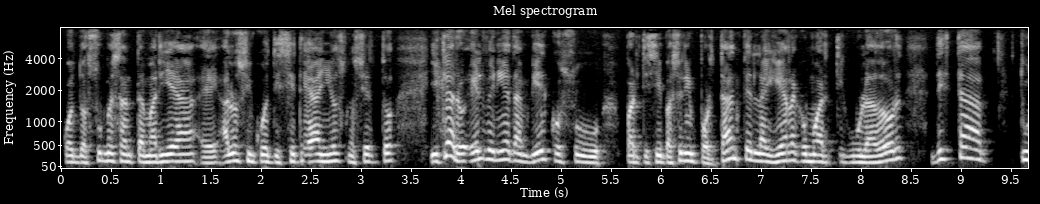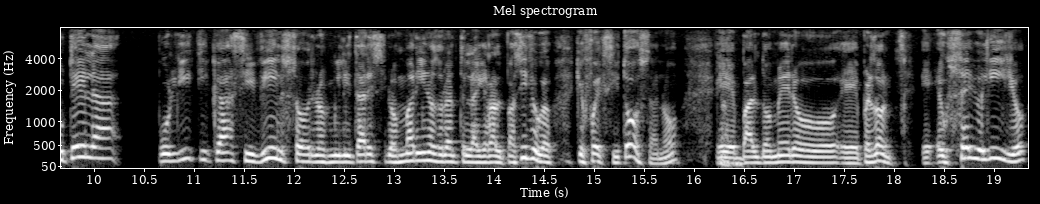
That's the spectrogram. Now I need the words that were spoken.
cuando asume Santa María eh, a los 57 años, ¿no es cierto? Y claro, él venía también con su participación importante en la guerra como articulador de esta tutela política civil sobre los militares y los marinos durante la guerra del Pacífico, que fue exitosa, ¿no? Eh, Baldomero, perdón, Eusebio Lillo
